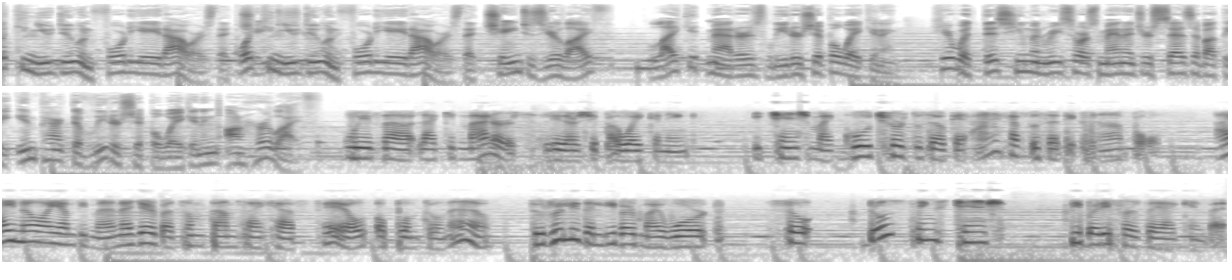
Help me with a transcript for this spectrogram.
What can you do in 48 hours that What can you do in 48 hours that changes your life? Like It Matters Leadership Awakening. Hear what this human resource manager says about the impact of Leadership Awakening on her life. With uh, Like It Matters Leadership Awakening, it changed my culture to say, okay, I have to set the example. I know I am the manager, but sometimes I have failed up until now to really deliver my word. So those things changed the very first day I came back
